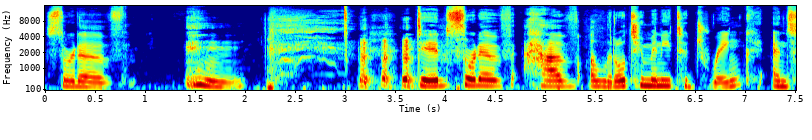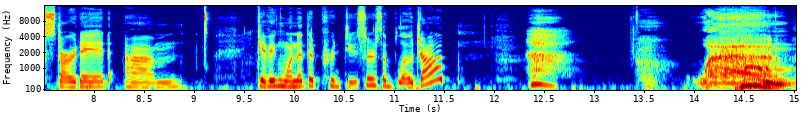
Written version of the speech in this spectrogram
sort of did sort of have a little too many to drink and started um, giving one of the producers a blowjob. Wow.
